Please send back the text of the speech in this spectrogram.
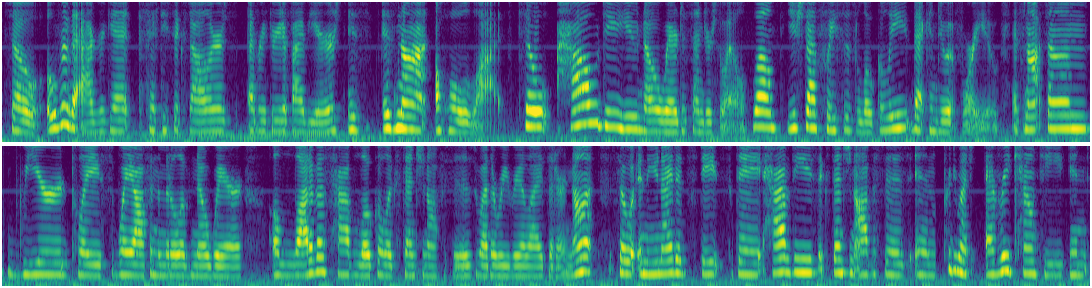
So over the aggregate, $56 every three to five years is is not a whole lot. So, how do you know where to send your soil? Well, you should have places locally that can do it for you. It's not some weird place way off in the middle of nowhere a lot of us have local extension offices, whether we realize it or not. So, in the United States, they have these extension offices in pretty much every county in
